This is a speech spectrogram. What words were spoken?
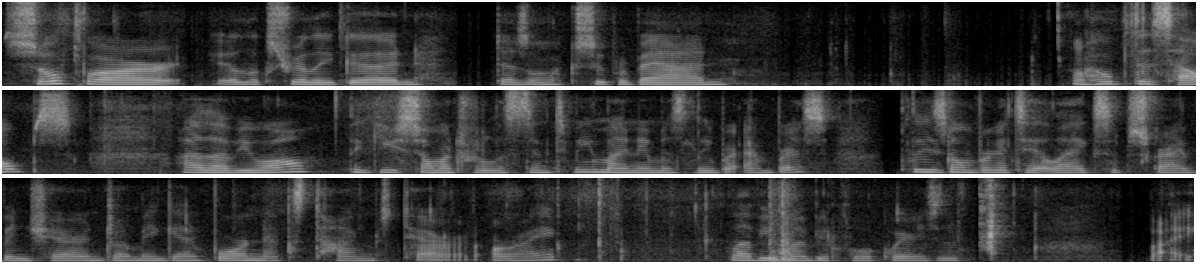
So far, it looks really good. Doesn't look super bad. I hope this helps. I love you all. Thank you so much for listening to me. My name is Libra Empress. Please don't forget to hit like, subscribe, and share, and join me again for next time's tarot, alright? Love you, my beautiful Aquarius. Bye.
